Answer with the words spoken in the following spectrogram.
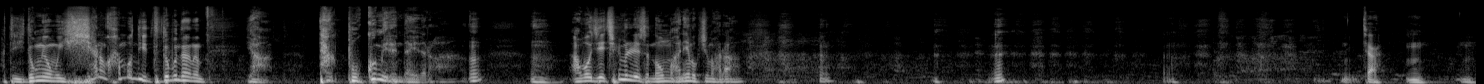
하여튼 이 동네 오면 희한한 거 한 번도 듣어본 다는 야, 닭볶음이란다 얘들아. 어? 어. 아버지의 체면을 위해서 너무 많이 먹지 마라. 어? 자, 음, 음.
